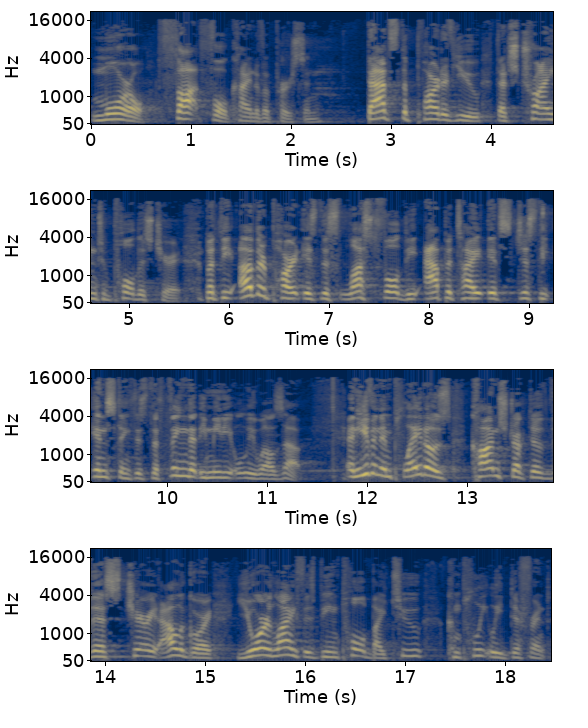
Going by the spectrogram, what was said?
moral, thoughtful kind of a person. That's the part of you that's trying to pull this chariot. But the other part is this lustful, the appetite, it's just the instinct, it's the thing that immediately wells up. And even in Plato's construct of this chariot allegory, your life is being pulled by two completely different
